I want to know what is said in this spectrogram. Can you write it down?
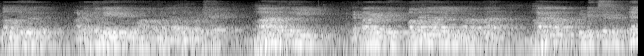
നമുക്കിത് അടുത്ത മേഖലയ്ക്ക് മാത്രമല്ല ഒരുപക്ഷെ ഭാരതത്തിൽ രണ്ടായിരത്തി പതിനാലിൽ നടന്ന ഭരണം പിടിച്ചെടുക്കൽ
